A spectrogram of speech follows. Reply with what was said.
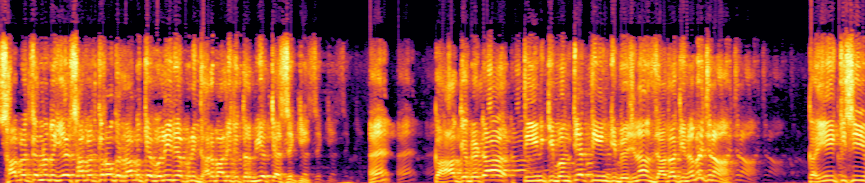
ثابت کرنا تو یہ ثابت کرو کہ رب کے ولی نے اپنی گھر والی کی تربیت کیسے کی۔ کہا کہ بیٹا، تین کی بنتی ہے، تین کی بیچنا، زیادہ کی نہ بیچنا۔ کہیں کسی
